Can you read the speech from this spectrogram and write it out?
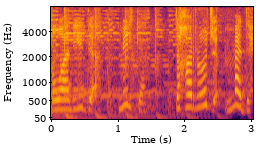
مواليد ملكة تخرج مدح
